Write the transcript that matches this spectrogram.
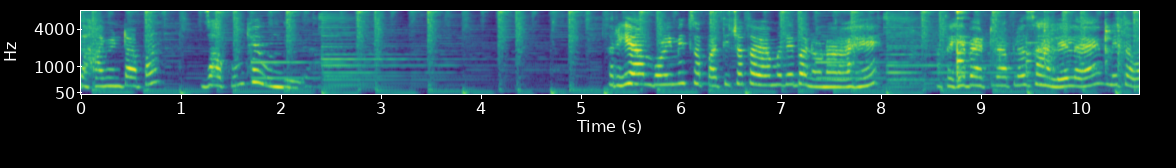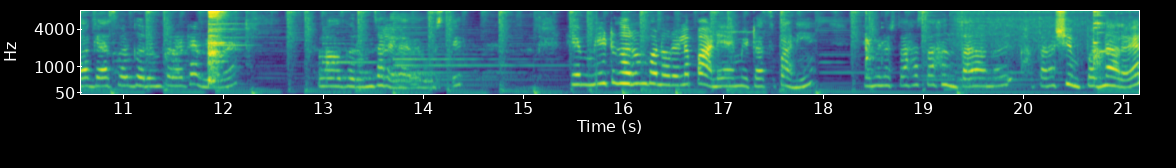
दहा मिनटं आपण झाकून ठेवून देऊया. तर ही आंबोळी मी चपातीच्या तव्यामध्ये बनवणार आहे. आता हे बॅटर आपलं झालेलं आहे. मी तवा गॅसवर गरम करायला ठेवलेला आहे. तवा गरम झालेला आहे व्यवस्थित. हे मीठ घालून बनवलेलं पाणी आहे मिठाचं पाणी. हे मी नुसतं असं हंताना हाताने शिंपडणार आहे.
